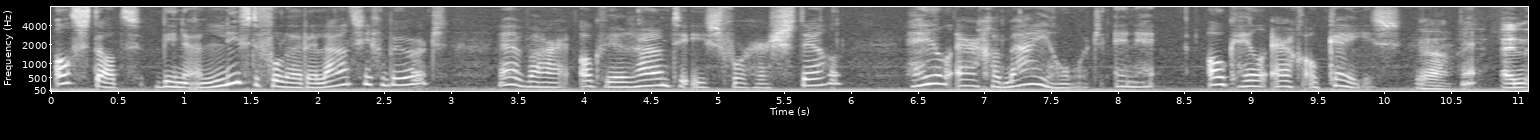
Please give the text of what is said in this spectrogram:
als dat binnen een liefdevolle relatie gebeurt... Hè, waar ook weer ruimte is voor herstel, heel erg erbij hoort. En ook heel erg oké is. Ja, en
